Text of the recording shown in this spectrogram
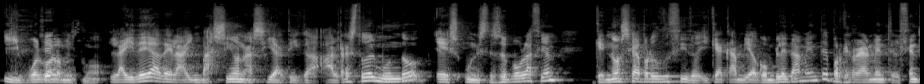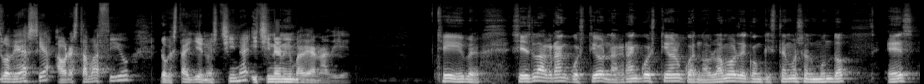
Y vuelvo a lo mismo. La idea de la invasión asiática al resto del mundo es un exceso de población que no se ha producido y que ha cambiado completamente, porque realmente el centro de Asia ahora está vacío, lo que está lleno es China y China no invade a nadie. Sí, pero si es la gran cuestión. La gran cuestión cuando hablamos de conquistemos el mundo es,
